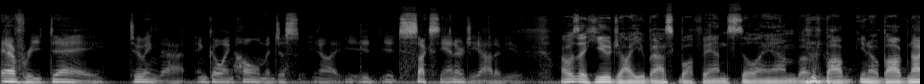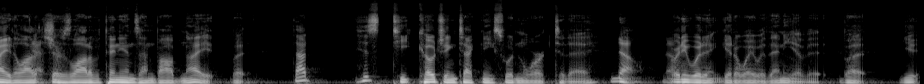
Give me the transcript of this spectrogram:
every day doing that and going home and just, you know, it, it sucks the energy out of you. I was a huge IU basketball fan, still am. But Bob, you know, Bob Knight. A lot. Yeah, of, sure. There's a lot of opinions on Bob Knight, but that his te- coaching techniques wouldn't work today, No, no. or he wouldn't get away with any of it. But you,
